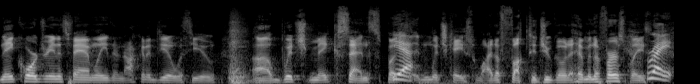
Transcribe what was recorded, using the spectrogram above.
Nate Corddry and his family. They're not going to deal with you, uh, which makes sense. But Yeah. in which case, why the fuck did you go to him in the first place? Right.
